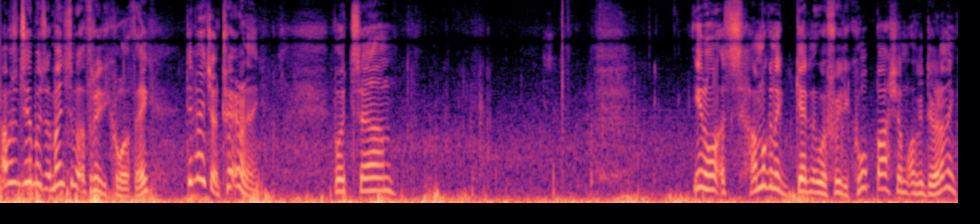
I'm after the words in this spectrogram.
I wasn't too much. I mentioned about the 3D Coat thing. Didn't mention on Twitter or anything. But um, you know, I'm not going to get into a 3D coat bash. I'm not going to do anything.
